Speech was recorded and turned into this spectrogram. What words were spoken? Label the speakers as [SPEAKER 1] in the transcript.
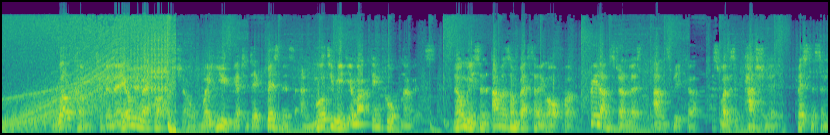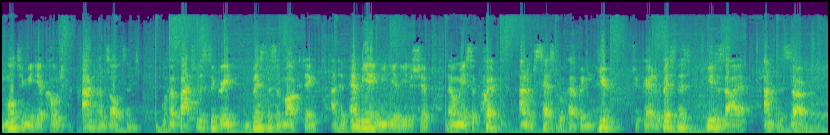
[SPEAKER 1] Welcome to the Naomi McLaughlan Show, where you get to take business and multimedia marketing gold nuggets. Naomi is an Amazon bestselling author, freelance journalist, and speaker, as well as a passionate business and multimedia coach and consultant. With a bachelor's degree in business and marketing and an MBA media leadership, Naomi is equipped and obsessed with helping you to create a business you desire and deserve.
